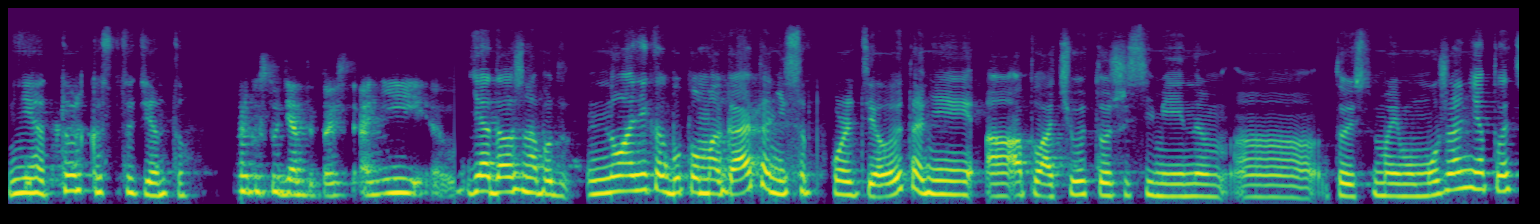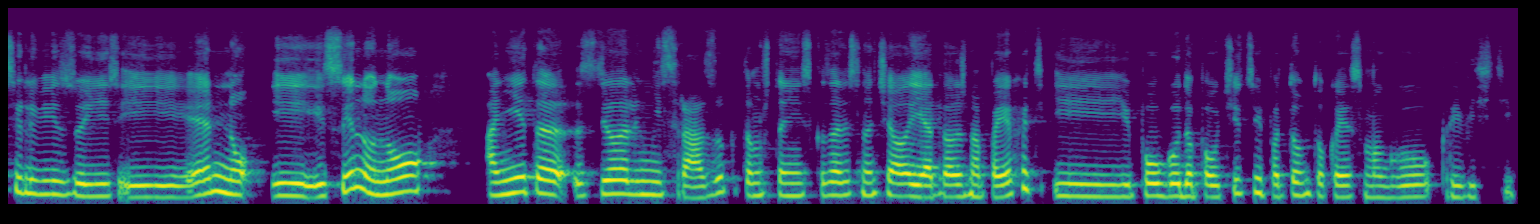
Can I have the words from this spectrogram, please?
Нет, только студенту. Только студенты, то есть они... Э, Я должна буду... Ну, они как бы помогают, они support делают, они а, оплачивают тоже семейным... А, то есть моему мужу они оплатили визу и, и, ну, и, и сыну, но они это сделали не сразу, потому что они сказали сначала, я должна поехать и полгода поучиться, и потом только я смогу привести.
